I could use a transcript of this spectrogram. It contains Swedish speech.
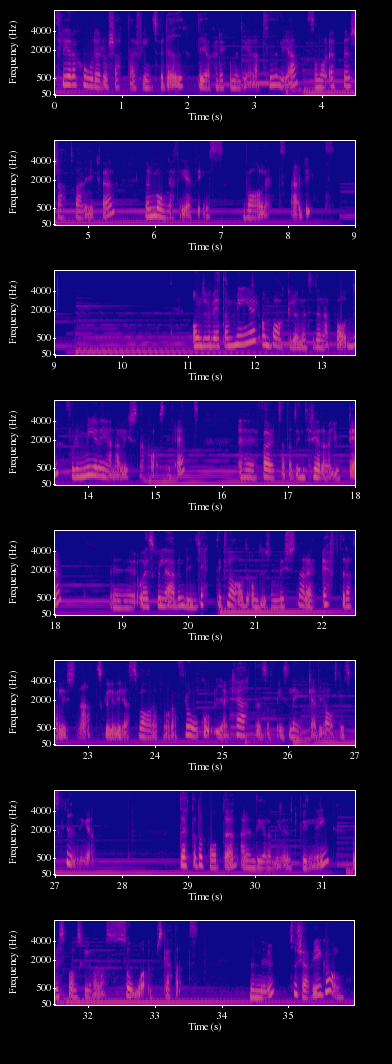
Flera jourer och chattar finns för dig där jag kan rekommendera Tilia som har öppen chatt varje kväll men många fler finns. Valet är ditt. Om du vill veta mer om bakgrunden till denna podd får du mer än gärna lyssna på avsnitt 1 eh, förutsatt att du inte redan har gjort det. Eh, och jag skulle även bli jätteglad om du som lyssnare efter att ha lyssnat skulle vilja svara på några frågor i enkäten som finns länkad i avsnittsbeskrivningen. Detta då podden är en del av min utbildning och respons skulle vara så uppskattat. Men nu så kör vi igång!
